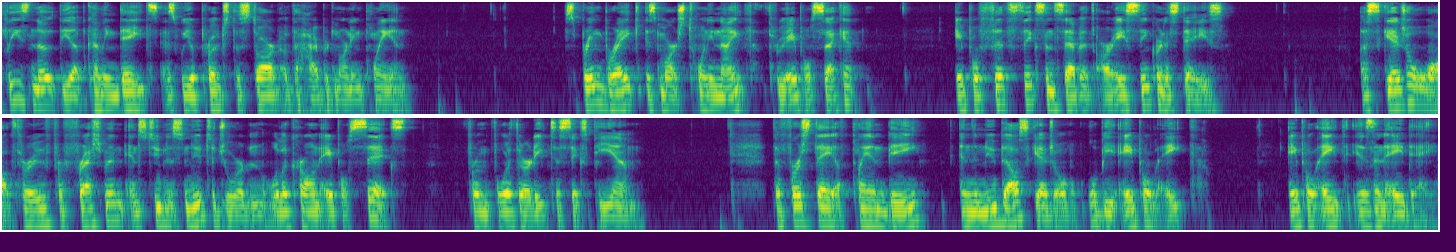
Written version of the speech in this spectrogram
Please note the upcoming dates as we approach the start of the hybrid learning plan. Spring break is March 29th through April 2nd. April 5th, 6th, and 7th are asynchronous days. A scheduled walkthrough for freshmen and students new to Jordan will occur on April 6th from 4:30 to 6 p.m. The first day of Plan B and the new bell schedule will be April 8th. April 8th is an A day.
